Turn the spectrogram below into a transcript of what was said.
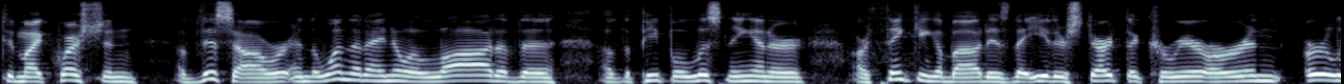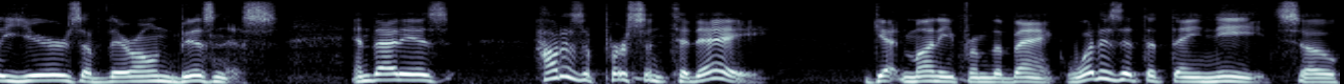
to my question of this hour, and the one that I know a lot of the of the people listening in are are thinking about is they either start their career or in early years of their own business, and that is, how does a person today get money from the bank? What is it that they need? So,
